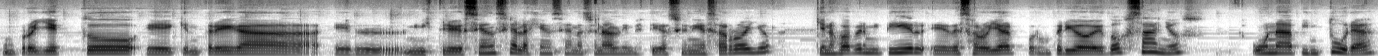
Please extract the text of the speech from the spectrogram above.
un proyecto eh, que entrega el Ministerio de Ciencia, la Agencia Nacional de Investigación y Desarrollo, que nos va a permitir eh, desarrollar por un periodo de dos años una pintura,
